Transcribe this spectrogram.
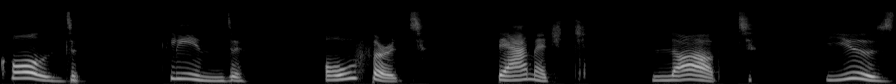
Cold, cleaned, offered, damaged, loved, used,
